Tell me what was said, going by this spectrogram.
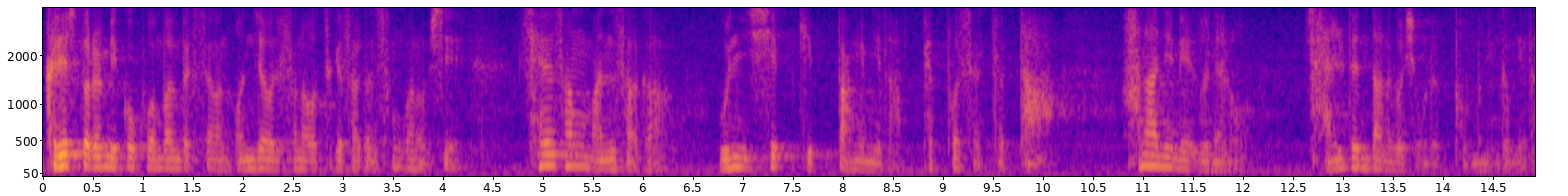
그리스도를 믿고 구원받은 백성은 언제 어디서나 어떻게 살든 상관없이 세상 만사가 운십 기빵입니다. 100%다 하나님의 은혜로 잘 된다는 것이 오늘 본문인 겁니다.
